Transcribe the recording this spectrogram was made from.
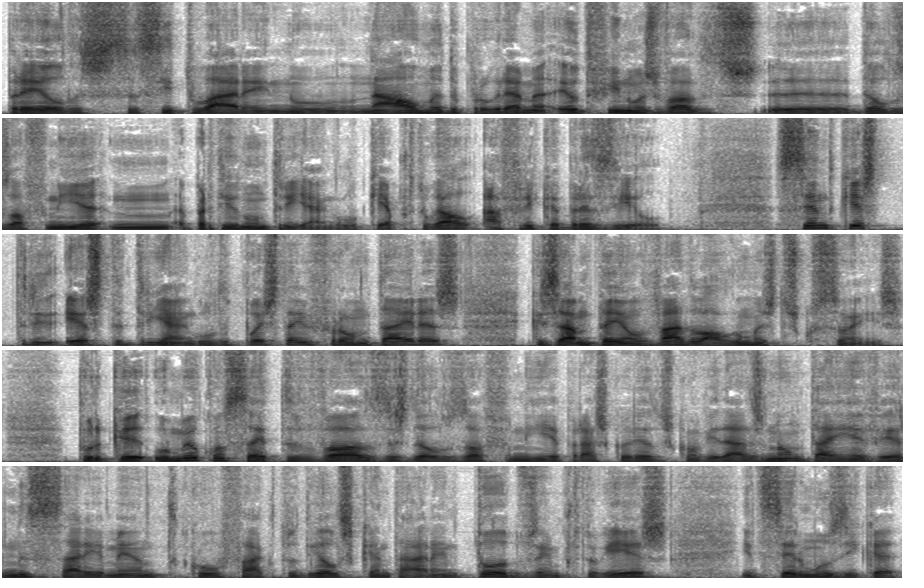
para eles se situarem no, na alma do programa, eu defino as vozes uh, da lusofonia hum, a partir de um triângulo, que é Portugal, África, Brasil. Sendo que este, este triângulo depois tem fronteiras que já me têm levado a algumas discussões. Porque o meu conceito de vozes da lusofonia para a escolha dos convidados não tem a ver necessariamente com o facto de eles cantarem todos em português e de ser música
